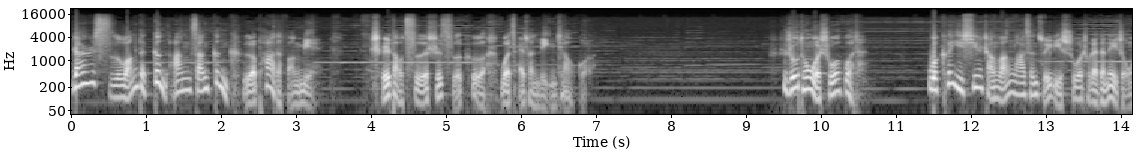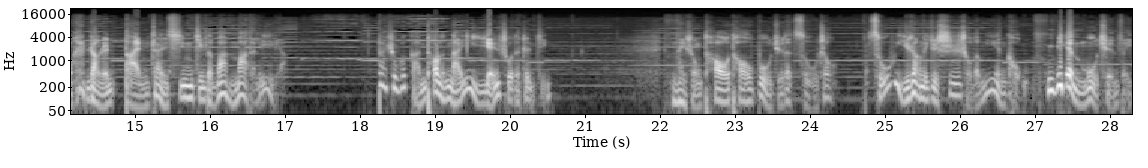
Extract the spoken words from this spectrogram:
然而，死亡的更肮脏、更可怕的方面，直到此时此刻，我才算领教过了。如同我说过的，我可以欣赏狼拉森嘴里说出来的那种让人胆战心惊的谩骂的力量，但是我感到了难以言说的震惊。那种滔滔不绝的诅咒，足以让那具尸首的面孔 面目全非。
